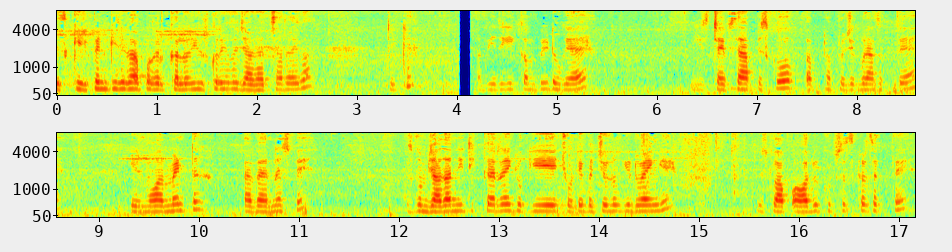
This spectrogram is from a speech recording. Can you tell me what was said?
स्केच पेन की जगह आप अगर कलर यूज़ करेंगे तो ज़्यादा अच्छा रहेगा। ठीक है? अब ये देखिए कंप्लीट हो गया है। इस टाइप से आप इसको अपना प्रोजेक्ट बना सकते हैं। इन्वायरमेंट अवेयरनेस पे। इसको हम ज़्यादा नहीं ठीक कर रहे हैं क्योंकि ये छोटे बच्चों लोग की ड्राइंग है। तो इसको आप और भी खूबसूरत कर सकते हैं।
